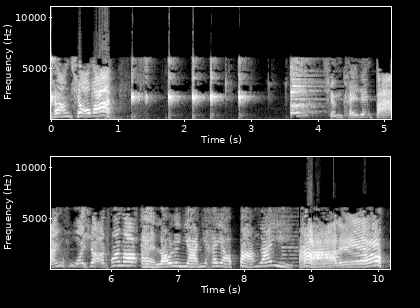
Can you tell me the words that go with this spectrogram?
上桥板，请客人搬货下船吗？哎，老人家，你还要帮俺一把？罢了。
